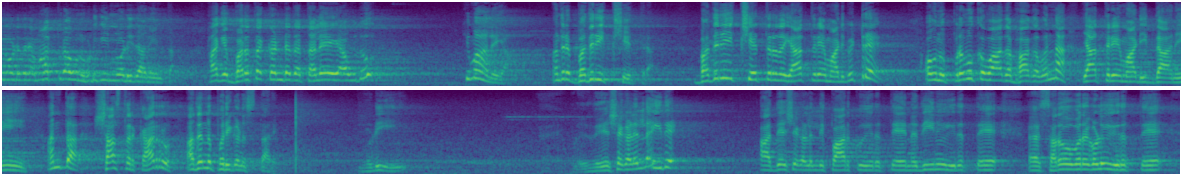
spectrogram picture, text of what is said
ನೋಡಿದರೆ ಮಾತ್ರ ಅವನು ಹುಡುಗಿ ನೋಡಿದ್ದಾನೆ ಅಂತ. ಹಾಗೆ ಭರತಖಂಡದ ತಲೆ ಯಾವುದು? ಹಿಮಾಲಯ. ಅಂದರೆ ಬದರಿ ಕ್ಷೇತ್ರ. ಬದರಿ ಕ್ಷೇತ್ರದ ಯಾತ್ರೆ ಮಾಡಿಬಿಟ್ರೆ ಅವನು ಪ್ರಮುಖವಾದ ಭಾಗವನ್ನು ಯಾತ್ರೆ ಮಾಡಿದ್ದಾನೆ ಅಂತ ಶಾಸ್ತ್ರಕಾರರು ಅದನ್ನು ಪರಿಗಣಿಸ್ತಾರೆ. ನೋಡಿ, ದೇಶಗಳೆಲ್ಲ ಇದೆ. ಆ ದೇಶಗಳಲ್ಲಿ ಪಾರ್ಕು ಇರುತ್ತೆ, ನದಿನೂ ಇರುತ್ತೆ, ಸರೋವರಗಳು ಇರುತ್ತೆ.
